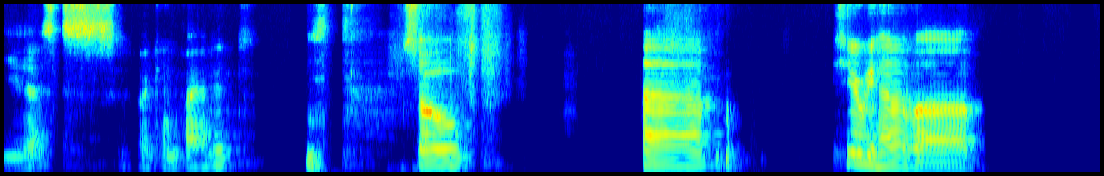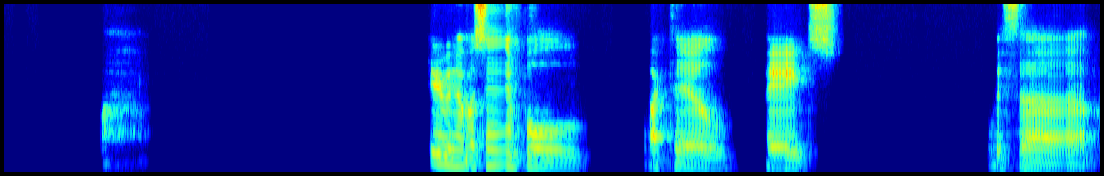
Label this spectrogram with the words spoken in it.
Yes, if I can find it. so uh, here we have a here we have a simple Wagtail page with a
